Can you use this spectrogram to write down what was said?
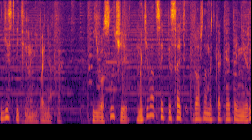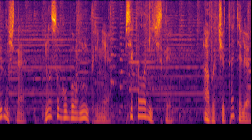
действительно непонятно. В его случае мотивация писать должна быть какая-то не рыночная, но сугубо внутренняя, психологическая – а вот читателя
